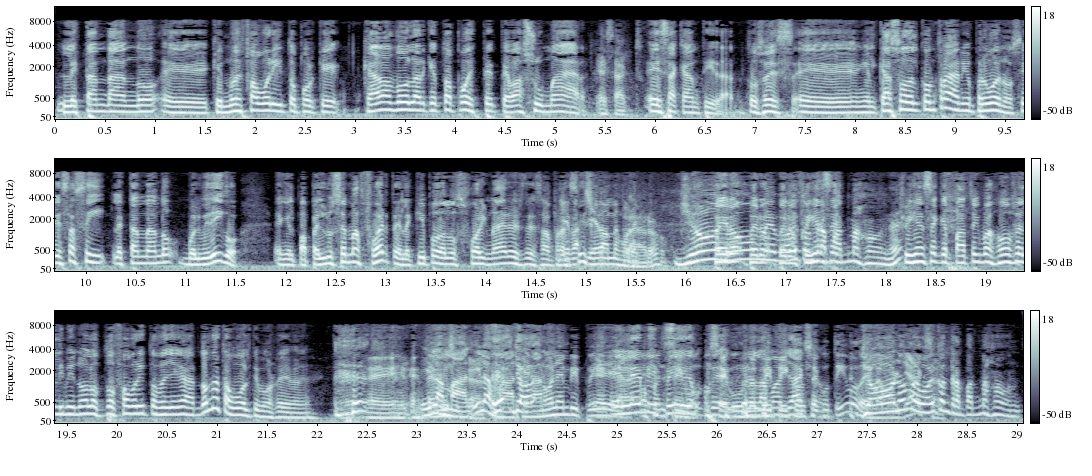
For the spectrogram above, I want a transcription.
le están dando eh, que no es favorito porque cada dólar que tú apuestes te va a sumar Exacto. esa cantidad. Entonces, eh, en el caso del contrario, pero bueno, si es así, le están dando, vuelvo y digo, en el papel luce más fuerte el equipo de los 49ers de San Lleva- Francisco. lleva mejor equipo. Yo no me voy contra fíjense, Pat Mahomes, ¿eh? fíjense que Patrick Mahomes eliminó a los dos favoritos de llegar. ¿Dónde está Baltimore, Raven? Y la mal, y la mal, que ganó el MVP. el MVP de- de- segundo de MVP consecutivo de Yo Lamar no me voy contra Pat Mahomes.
